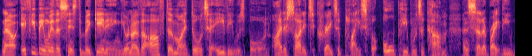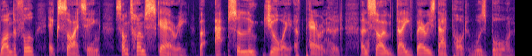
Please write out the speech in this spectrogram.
Now, if you've been with us since the beginning, you'll know that after my daughter Evie was born, I decided to create a place for all people to come and celebrate the wonderful, exciting, sometimes scary, but absolute joy of parenthood. And so Dave Berry's Dad Pod was born.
